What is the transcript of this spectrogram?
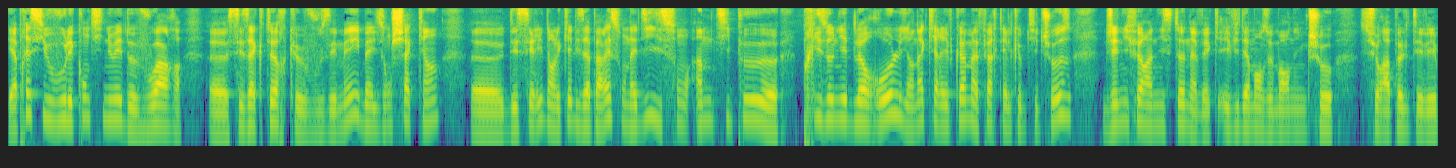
Et après, si vous voulez continuer de voir euh, ces acteurs que vous aimez, eh ben, ils ont chacun euh, des séries dans lesquelles ils apparaissent. On a dit ils sont un petit peu euh, prisonniers de leur rôle. Il y en a qui arrivent quand même à faire quelques petites choses. Jennifer Aniston avec évidemment The Morning Show sur Apple TV+.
